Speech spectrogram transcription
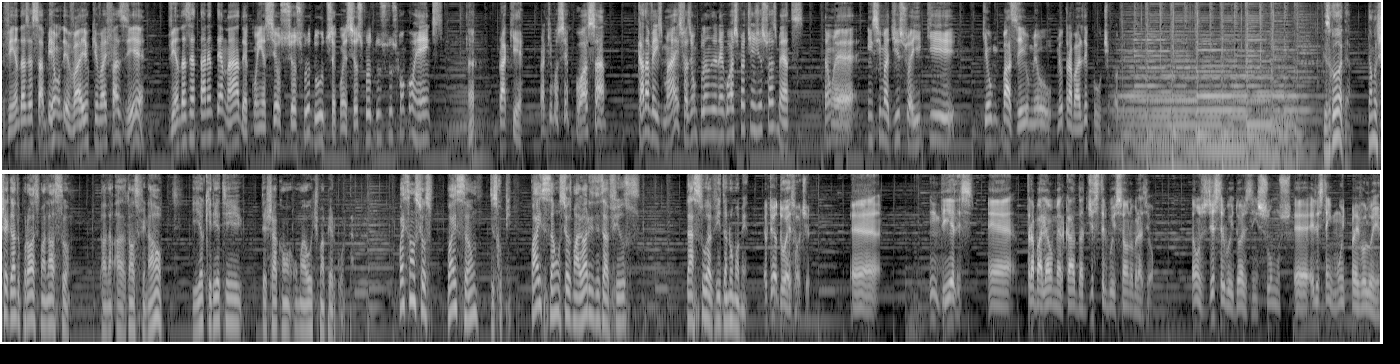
Vendas é saber onde vai e o que vai fazer. Vendas é estar antenado, é conhecer os seus produtos, é conhecer os produtos dos concorrentes. Né? Para quê? Para que você possa cada vez mais fazer um plano de negócio para atingir suas metas. Então é em cima disso aí que, que eu baseio o meu, meu trabalho de coaching. Esgoda, estamos chegando próximo ao nosso, ao nosso final e eu queria te deixar com uma última pergunta. Quais são os seus, quais são, desculpe, quais são os seus maiores desafios da sua vida no momento? Eu tenho dois, Valdir. É, um deles é trabalhar o mercado da distribuição no Brasil. Então, os distribuidores de insumos, é, eles têm muito para evoluir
